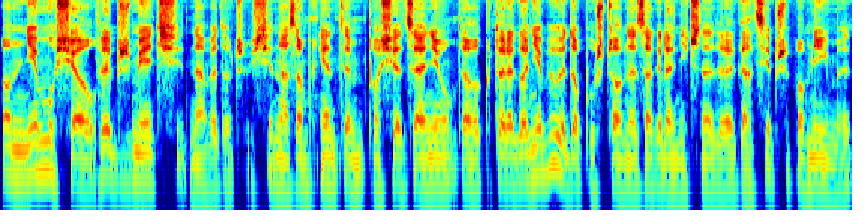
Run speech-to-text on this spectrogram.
On nie musiał wybrzmieć, nawet oczywiście na zamkniętym posiedzeniu, do którego nie były dopuszczone zagraniczne delegacje. Przypomnijmy,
